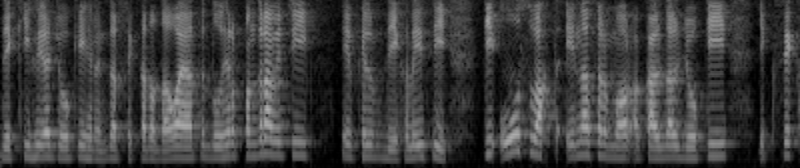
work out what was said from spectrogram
ਦੇਖੀ ਹੋਈ ਆ ਜੋ ਕਿ ਹਰਿੰਦਰ ਸਿੱਕਾ ਦਾ ਦਾਵਾ ਆ ਤੇ 2015 ਵਿੱਚ ਹੀ ਇਹ ਫਿਲਮ ਦੇਖ ਲਈ ਸੀ ਕਿ ਉਸ ਵਕਤ ਇਹਨਾਂ ਸਰਮੌਰ ਅਕਾਲੀ ਦਲ ਜੋ ਕਿ ਇੱਕ ਸਿੱਖ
